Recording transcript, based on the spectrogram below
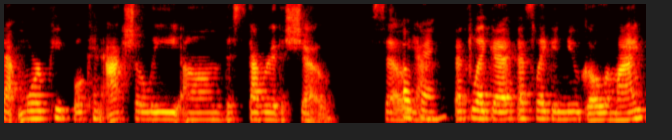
that more people can actually um, discover the show. So yeah, Okay. that's like a that's like a new goal of mine.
